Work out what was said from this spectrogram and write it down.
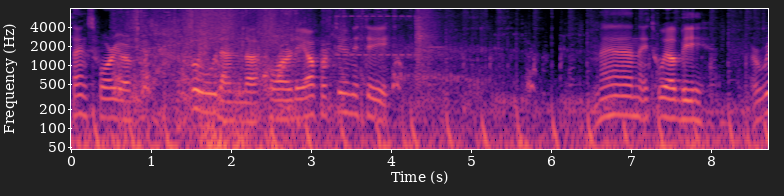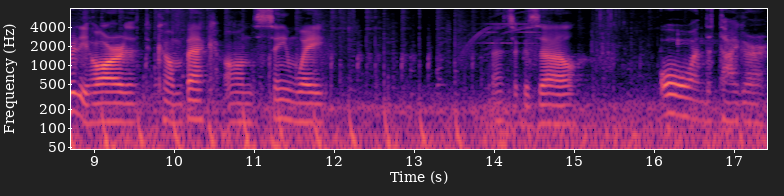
Thanks for your food and uh, for the opportunity. Man, it will be really hard to come back on the same way that's a gazelle. Oh, and the tiger.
